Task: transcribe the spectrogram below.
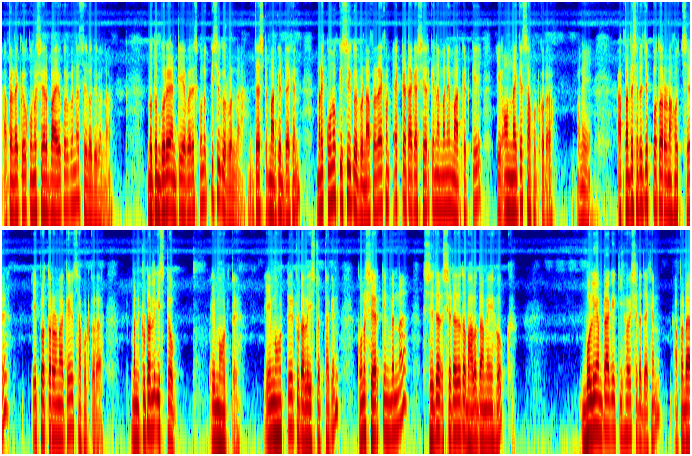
আপনারা কেউ কোনো শেয়ার বায়ও করবেন না সেলও দেবেন না। নতুন করে অ্যান্টি অ্যাভারেজ কোনো কিছুই করবেন না। জাস্ট মার্কেট দেখেন মানে কোনো কিছুই করবেন না। আপনারা এখন একটা টাকা শেয়ার কেনা মানে মার্কেটকে এই অন্যায়কে সাপোর্ট করা। মানে আপনাদের সাথে যে প্রতারণা হচ্ছে, এই প্রতারণাকে সাপোর্ট করা। মানে টোটালি স্টপ এই মুহূর্তে। এই মুহূর্তে টোটালি স্টপ থাকেন। কোনো শেয়ার কিনবেন না। সেটা সেটা যত ভালো দামেই হোক ভলিউমটা আগে কী হয় সেটা দেখেন। আপনারা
